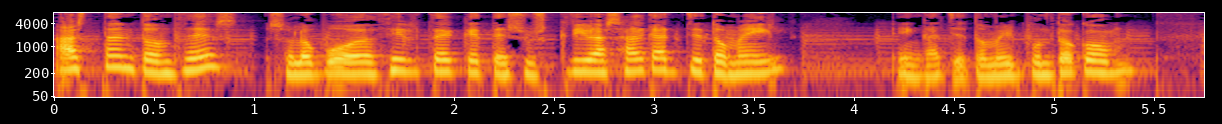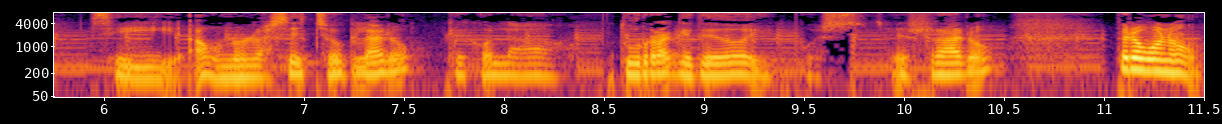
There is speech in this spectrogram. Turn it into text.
Hasta entonces, solo puedo decirte que te suscribas al Gadgetomail en gadgetomail.com si aún no lo has hecho, claro, que con la turra que te doy, pues es raro. Pero bueno,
